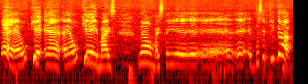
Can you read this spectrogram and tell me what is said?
é, é é, é ok, mas não, mas tem. É, é, é, é você fica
